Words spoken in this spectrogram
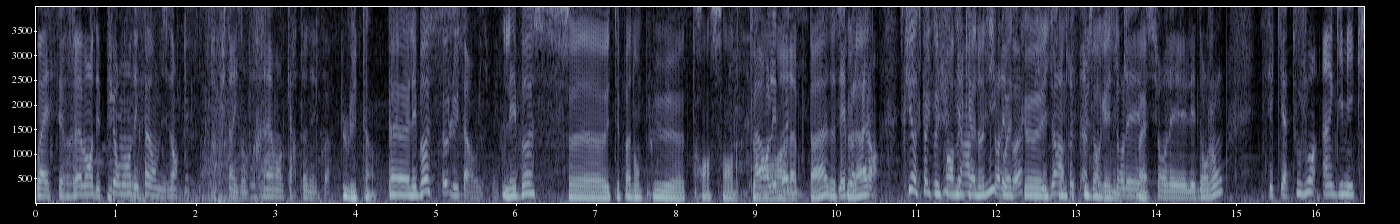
Ouais, c'est vraiment des purs moments d'extase en me disant, oh, putain, ils ont vraiment cartonné, quoi. Lutin. Euh, les boss. Euh, lutin, oui. oui. Les boss euh, étaient pas non plus transcendants Alors, les à la boss- base. Est-ce Les que là, alors, est-ce qu'ils respectent une formule canonique ou est-ce boss, qu'ils sont truc- plus truc organiques sur les, Ouais. sur les, les donjons C'est qu'il y a toujours un gimmick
